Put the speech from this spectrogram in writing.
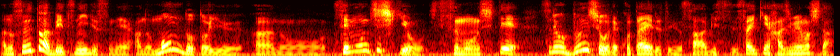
あの、それとは別にですね、あの、モンドという、あの、専門知識を質問して、それを文章で答えるというサービス、最近始めました。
